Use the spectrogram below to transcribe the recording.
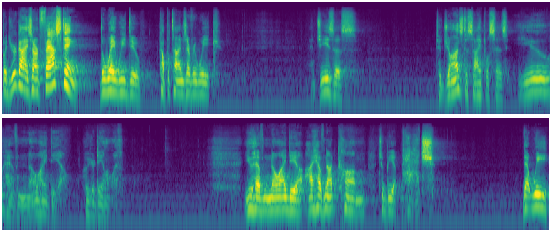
but your guys aren't fasting the way we do a couple times every week. Jesus, to John's disciples, says, You have no idea who you're dealing with. You have no idea. I have not come to be a patch that we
